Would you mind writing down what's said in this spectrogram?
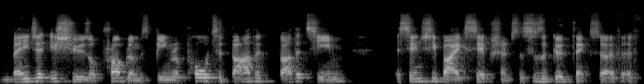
major issues or problems being reported by the, by the team essentially by exceptions. This is a good thing. So if, if,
